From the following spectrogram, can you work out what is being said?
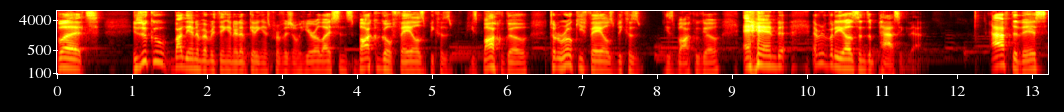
But Izuku, by the end of everything, ended up getting his provisional hero license. Bakugo fails because he's Bakugo. Todoroki fails because he's Bakugo. And everybody else ends up passing that. After this,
